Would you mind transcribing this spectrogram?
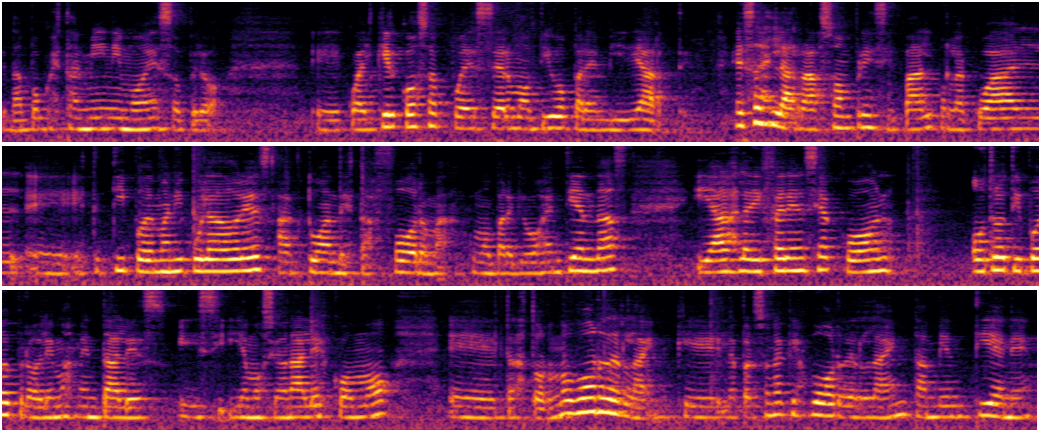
que tampoco es tan mínimo eso, pero eh, cualquier cosa puede ser motivo para envidiarte. Esa es la razón principal por la cual eh, este tipo de manipuladores actúan de esta forma, como para que vos entiendas y hagas la diferencia con otro tipo de problemas mentales y emocionales como el trastorno borderline, que la persona que es borderline también tiene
